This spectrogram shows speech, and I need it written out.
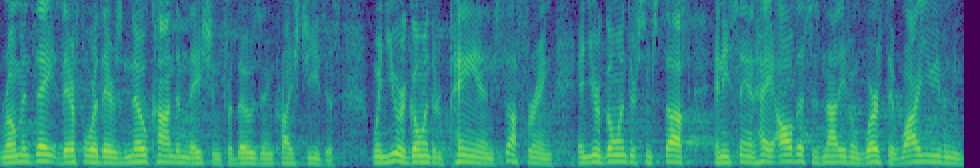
Romans 8, therefore there's no condemnation for those in Christ Jesus. When you are going through pain and suffering and you're going through some stuff and he's saying, Hey, all this is not even worth it. Why are you even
